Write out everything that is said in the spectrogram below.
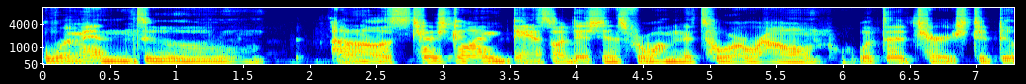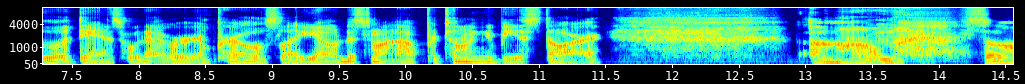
women to I don't know, it's church doing dance auditions for women to tour around with the church to do a dance whatever. And Pearl's like, yo, this is my opportunity to be a star. Um so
